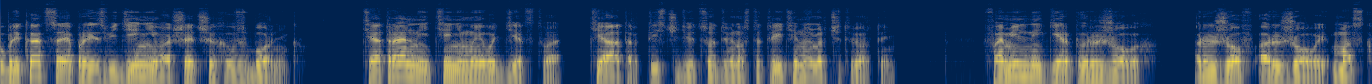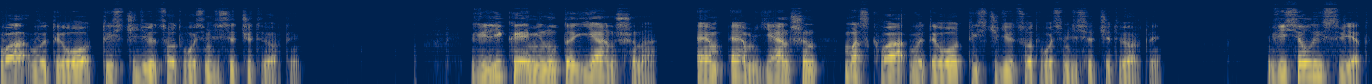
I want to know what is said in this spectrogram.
Публикация произведений, вошедших в сборник. Театральные тени моего детства. Театр, 1993, номер 4. Фамильный герб Рыжовых. Рыжов о Рыжовой. Москва, ВТО, 1984. Великая минута Яншина. М.М. Яншин. Москва, ВТО, 1984. Веселый свет.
